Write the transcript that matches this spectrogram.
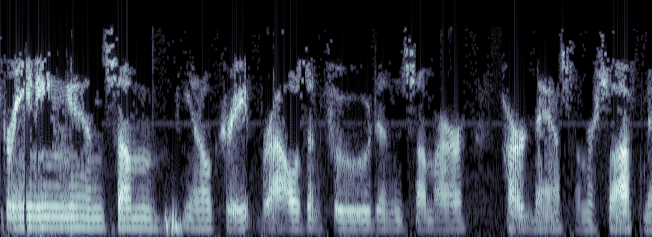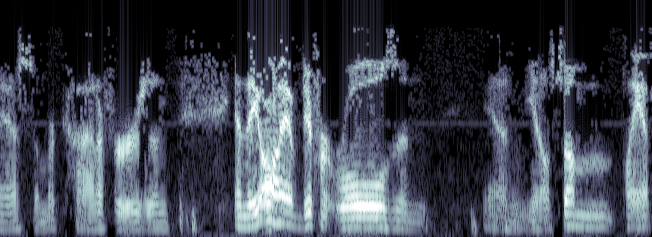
screening, and some you know create browse and food, and some are hard mast, some are soft mast, some are conifers, and and they all have different roles and and you know some plants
